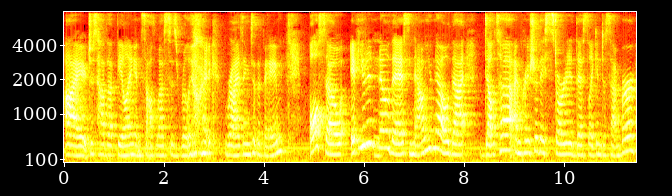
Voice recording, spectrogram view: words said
I just have that feeling, and Southwest is really like rising to the fame. Also, if you didn't know this, now you know that Delta, I'm pretty sure they started this like in December.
